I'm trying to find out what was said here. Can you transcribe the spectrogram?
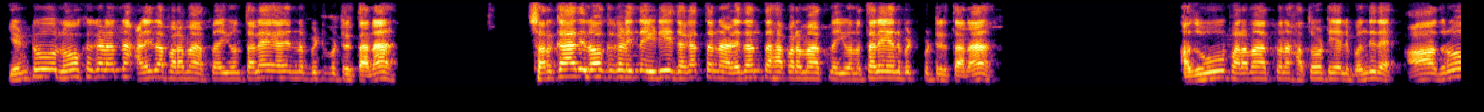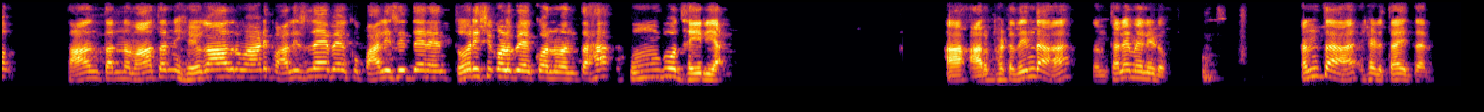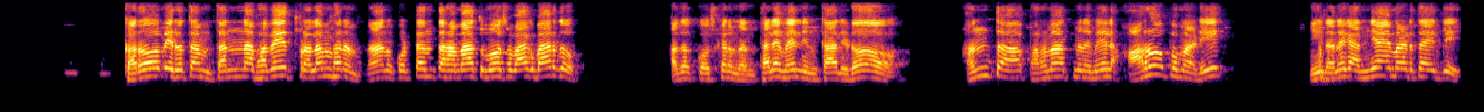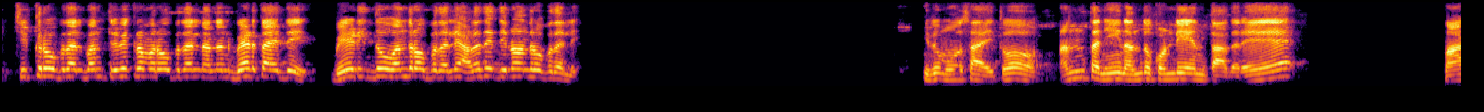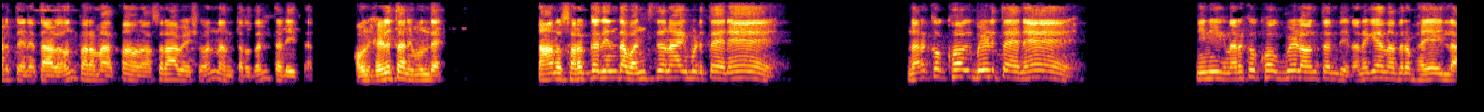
ಎಂಟೂ ಲೋಕಗಳನ್ನ ಅಳಿದ ಪರಮಾತ್ಮ, ಇವನ್ ತಲೆಯನ್ನು ಬಿಟ್ಬಿಟ್ಟಿರ್ತಾನ? ಸ್ವರ್ಗಾದಿ ಲೋಕಗಳಿಂದ ಇಡೀ ಜಗತ್ತನ್ನ ಅಳೆದಂತಹ ಪರಮಾತ್ಮ ಇವನ ತಲೆಯನ್ನು ಬಿಟ್ಬಿಟ್ಟಿರ್ತಾನ? ಅದೂ ಪರಮಾತ್ಮನ ಹತೋಟಿಯಲ್ಲಿ ಬಂದಿದೆ. ಆದ್ರೂ ತಾನು ತನ್ನ ಮಾತನ್ನು ಹೇಗಾದ್ರೂ ಮಾಡಿ ಪಾಲಿಸಲೇಬೇಕು, ಪಾಲಿಸಿದ್ದೇನೆ ಅಂತ ತೋರಿಸಿಕೊಳ್ಬೇಕು ಅನ್ನುವಂತಹ ಹುಂಬು ಧೈರ್ಯ. ಆ ಆರ್ಭಟದಿಂದ ನನ್ನ ತಲೆ ಮೇಲಿಡು ಅಂತ ಹೇಳ್ತಾ ಇದ್ದಾನೆ. ಕರೋಮಿ ಋತಂ, ತನ್ನ ಭವೇತ್ ಪ್ರಲಂಬನಂ ನಾನು ಕೊಟ್ಟಂತಹ ಮಾತು ಮೋಸವಾಗಬಾರದು. ಅದಕ್ಕೋಸ್ಕರ ನನ್ನ ತಲೆ ಮೇಲೆ ನಿನ್ ಕಾಲಿಡೋ ಅಂತ ಪರಮಾತ್ಮನ ಮೇಲೆ ಆರೋಪ ಮಾಡಿ ನೀ ನನಗೆ ಅನ್ಯಾಯ ಮಾಡ್ತಾ ಇದ್ದಿ. ಚಿಕ್ಕ ರೂಪದಲ್ಲಿ ಬಂದ್ ತ್ರಿವಿಕ್ರಮ ರೂಪದಲ್ಲಿ ನನ್ನನ್ನು ಬೇಡ್ತಾ ಇದ್ದಿ. ಬೇಡಿದ್ದು ಒಂದ್ ರೂಪದಲ್ಲಿ, ಅಳದಿದ್ದು ಇನ್ನೊಂದ್ ರೂಪದಲ್ಲಿ. ಇದು ಮೋಸ ಆಯ್ತು ಅಂತ ನೀನ್ ಅಂದುಕೊಂಡಿ ಅಂತಾದರೆ ಮಾಡ್ತೇನೆ ತಾಳು ಅಂತ ಪರಮಾತ್ಮ ಅವನ ಅಸುರಾವೇಶವನ್ನು ನಂತರದಲ್ಲಿ ತಡೀತಾನೆ. ಅವನು ಹೇಳ್ತಾನೆ ಮುಂದೆ, ನಾನು ಸ್ವರ್ಗದಿಂದ ವಂಚಿತನಾಗಿ ಬಿಡ್ತೇನೆ ನರಕಕ್ಕೆ ಹೋಗಿ ಬೀಳ್ತೇನೆ. ನೀನೀಗ ನರಕಕ್ಕೆ ಹೋಗಿ ಬೀಳು ಅಂತಂದಿ. ನನಗೇನಾದ್ರೂ ಭಯ ಇಲ್ಲ.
